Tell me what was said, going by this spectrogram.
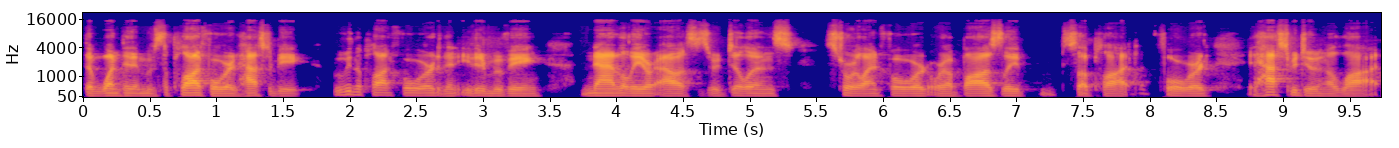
the one thing that moves the plot forward. It has to be moving the plot forward and then either moving Natalie or Alex's or Dylan's storyline forward or a Bosley subplot forward. It has to be doing a lot.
